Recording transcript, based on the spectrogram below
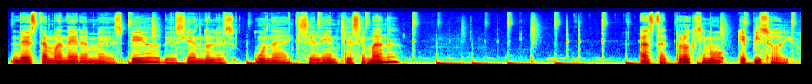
De esta manera me despido deseándoles una excelente semana. Hasta el próximo episodio.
